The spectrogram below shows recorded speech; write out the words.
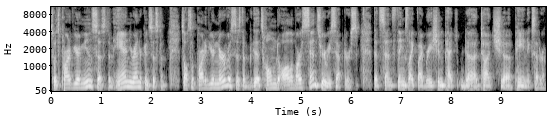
So it's part of your immune system and your endocrine system. It's also part of your nervous system because it's home to all of our sensory receptors that sense things like vibration, uh, touch, uh, pain, etc.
